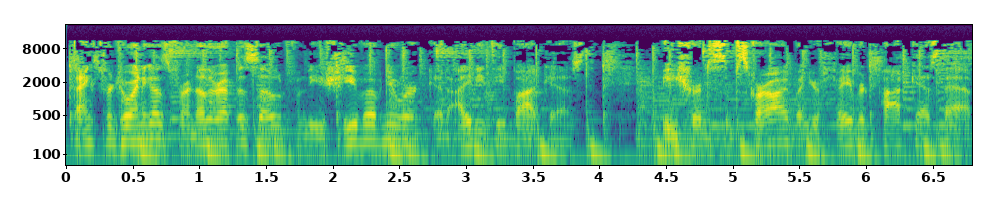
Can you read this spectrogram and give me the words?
Thanks for joining us for another episode from the Yeshiva of Newark at IDT Podcast. Be sure to subscribe on your favorite podcast app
